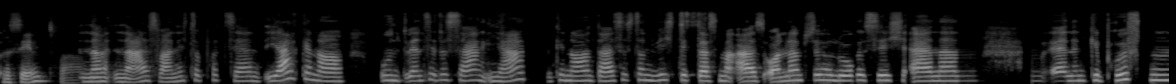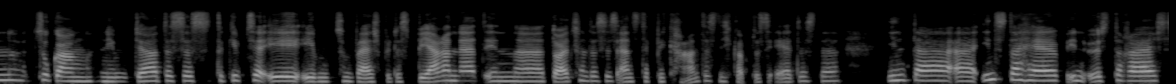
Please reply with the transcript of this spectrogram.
präsent war. Na, na, es war nicht so präsent. Ja, genau. Und wenn Sie das sagen, ja, genau, da ist es dann wichtig, dass man als Online-Psychologe sich einen, einen geprüften Zugang nimmt. Ja, das ist, da gibt es ja eh eben zum Beispiel das Bärenet in äh, Deutschland, das ist eines der bekanntesten, ich glaube das älteste. Inter, äh, InstaHelp in Österreich,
